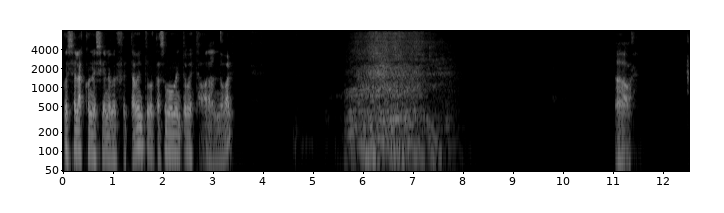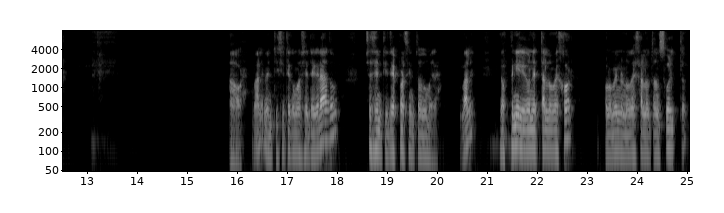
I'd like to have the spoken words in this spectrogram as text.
Pues se las conexiones perfectamente porque hace un momento me estaba dando, ¿vale? Ahora. Ahora, ¿vale? 27,7 grados, 63% de humedad, ¿vale? Los pines que conectarlo mejor, por lo menos no dejarlo tan suelto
